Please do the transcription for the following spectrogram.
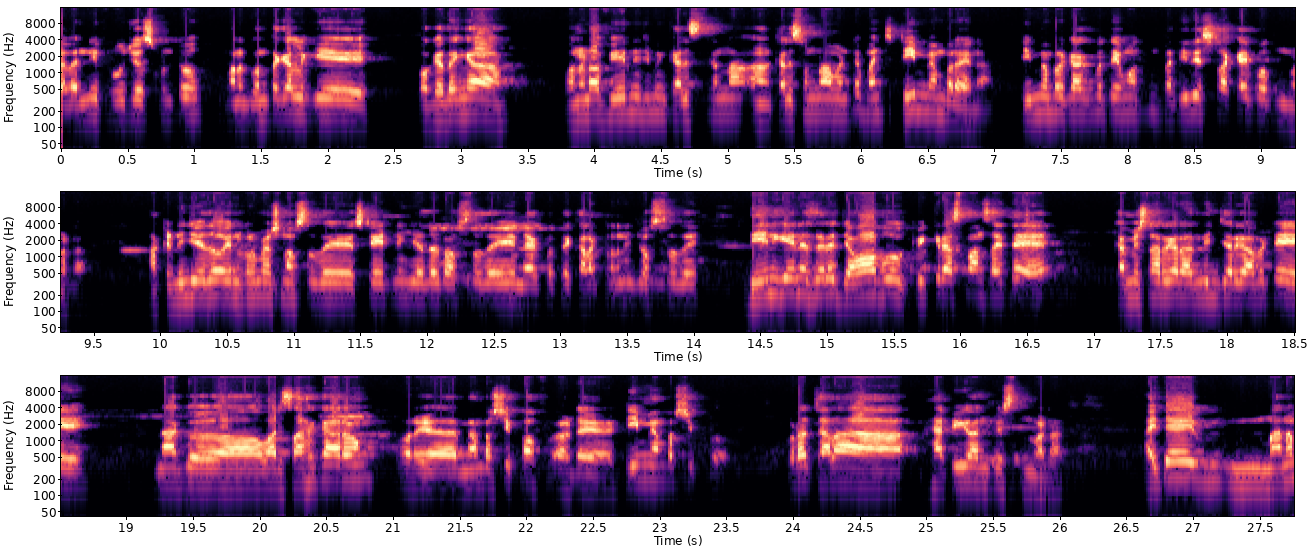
అవన్నీ ప్రూవ్ చేసుకుంటూ మన గుంతకల్కి ఒక విధంగా వన్ అండ్ హాఫ్ ఇయర్ నుంచి మేము కలిసి ఉన్నా కలిసి ఉన్నామంటే మంచి టీం మెంబర్ ఆయన. టీం మెంబర్ కాకపోతే ఏమవుతుంది? ప్రతిదీ స్ట్రక్ అయిపోతుంది అనమాట అక్కడి నుంచి ఏదో ఇన్ఫర్మేషన్ వస్తుంది స్టేట్ నుంచి ఏదో ఒకటి వస్తుంది లేకపోతే కలెక్టర్ నుంచి వస్తుంది. దేనికైనా సరే జవాబు క్విక్ రెస్పాన్స్ అయితే కమిషనర్ గారు అందించారు కాబట్టి నాకు వారి సహకారం వారి మెంబర్షిప్ ఆఫ్ అంటే టీం మెంబర్షిప్ కూడా చాలా హ్యాపీగా అనిపిస్తుంది అనమాట అయితే మనం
